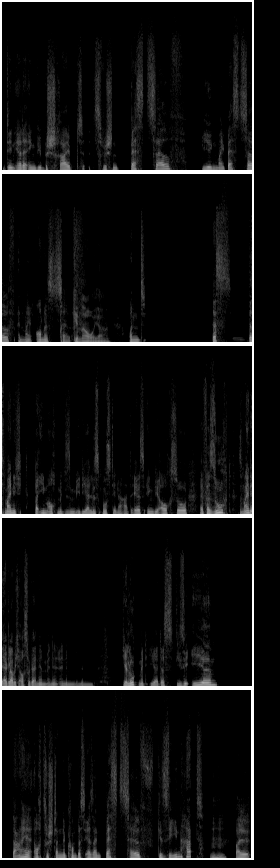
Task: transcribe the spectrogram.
den er da irgendwie beschreibt zwischen Best Self, being my best self and my honest self. Genau, ja. Und das, das meine ich bei ihm auch mit diesem Idealismus, den er hat. Er ist irgendwie auch so, er versucht, das meinte er, glaube ich, auch sogar in einem, in, in, einem, in einem Dialog mit ihr, dass diese Ehe daher auch zustande kommt, dass er sein Best Self gesehen hat, Mhm. weil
